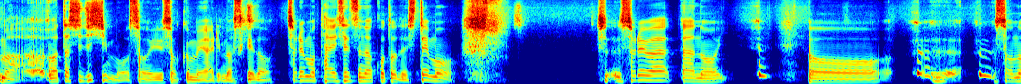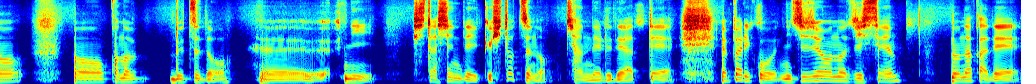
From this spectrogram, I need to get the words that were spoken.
まあ、私自身もそういう側面ありますけどそれも大切なことです。でもそれはあのそのこの仏道に親しんでいく一つのチャンネルであってやっぱりこう日常の実践の中で、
